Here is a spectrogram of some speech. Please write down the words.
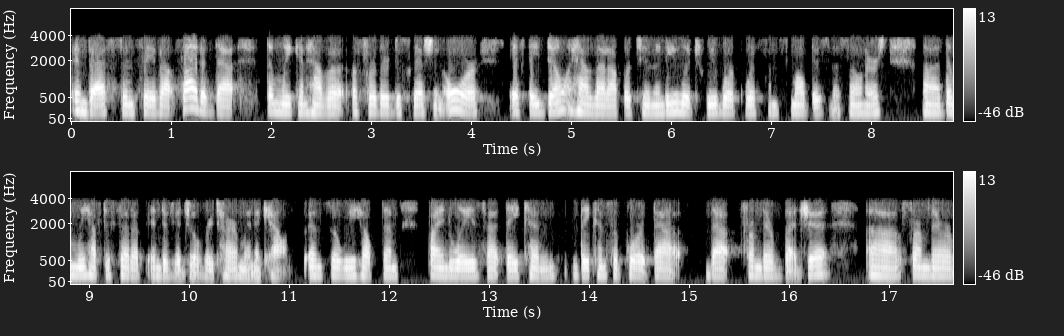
invest and save outside of that, then we can have a, a, further discussion. Or if they don't have that opportunity, which we work with some small business owners, uh, then we have to set up individual retirement accounts. And so we help them find ways that they can they can support that that from their budget, uh, from their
